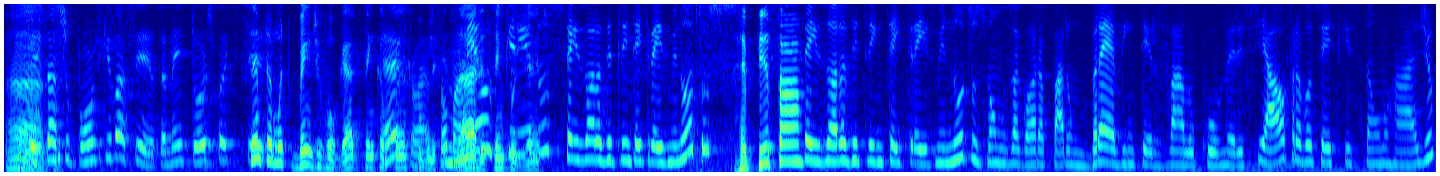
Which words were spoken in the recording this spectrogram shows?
ah, Você está supondo que vai ser. Eu também torço para que seja. Sempre é muito bem divulgado, tem campanhas é, claro, publicitárias. Meus queridos, 6 horas e 33 minutos. Repita. 6 horas e 33 minutos. Vamos agora para um breve intervalo comercial para vocês que estão no rádio.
